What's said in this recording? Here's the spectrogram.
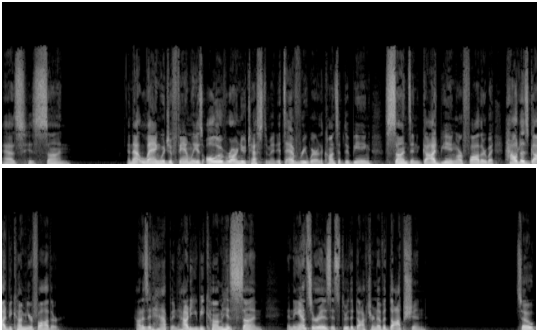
as his son. And that language of family is all over our New Testament. It's everywhere, the concept of being sons and God being our father. But how does God become your father? How does it happen? How do you become his son? And the answer is it's through the doctrine of adoption. So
